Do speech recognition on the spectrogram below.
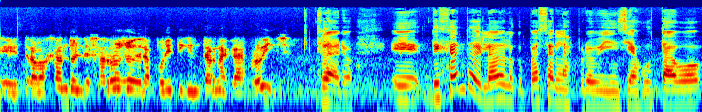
eh, trabajando el desarrollo de la política interna de cada provincia. Claro. Eh, dejando de lado lo que pasa en las provincias, Gustavo,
